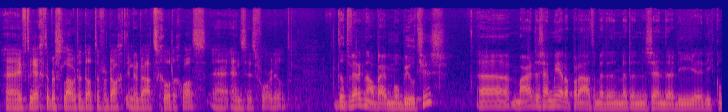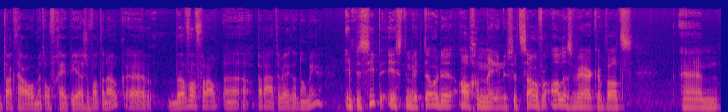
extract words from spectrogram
Heeft de rechter besloten dat de verdachte inderdaad schuldig was en ze is veroordeeld. Dat werkt nou bij mobieltjes. Maar er zijn meer apparaten met een, met een zender die, die contact houden met of GPS of wat dan ook. wel wat voor apparaten werkt dat nog meer? In principe is de methode algemeen. Dus het zou voor alles werken wat, um,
